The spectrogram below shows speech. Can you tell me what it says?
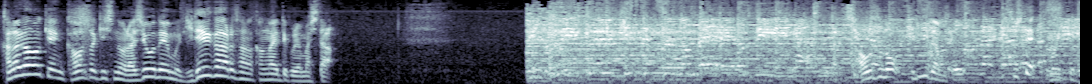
奈川県川崎市のラジオネームリレーガールさんが考えてくれました。青ズのフリーダムですそしてもう一曲、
